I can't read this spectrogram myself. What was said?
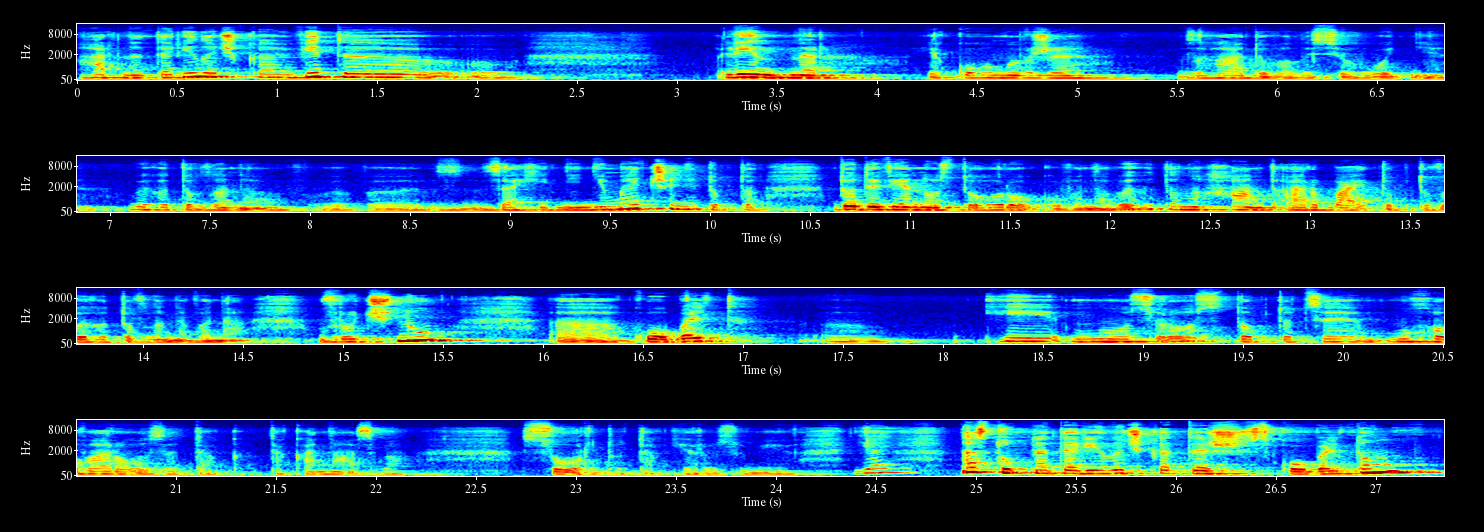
Гарна тарілочка від е, Лінднер, якого ми вже згадували сьогодні, виготовлена в, Західній Німеччині, тобто до 90-го року вона виготовлена, Hand Arbeit, тобто виготовлена вона вручну, е, кобальт е, і Мосрос, тобто це мухова роза, так, така назва сорту, так я розумію. Я... Наступна тарілочка теж з кобальтом,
